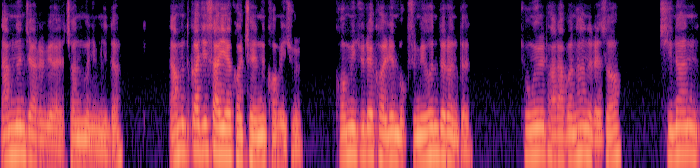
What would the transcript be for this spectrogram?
남는 자를 위하여 전문입니다. 나뭇가지 사이에 걸쳐 있는 거미줄, 거미줄에 걸린 목숨이 흔들흔들, 종일 바라본 하늘에서 진한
